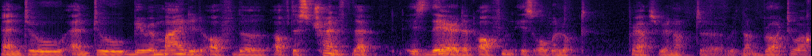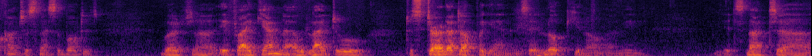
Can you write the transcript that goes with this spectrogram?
and to and to be reminded of the of the strength that is there that often is overlooked. Perhaps we're not uh, we're not brought to our consciousness about it, but uh, if I can, I would like to to stir that up again and say, look, you know, I mean, it's not uh,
